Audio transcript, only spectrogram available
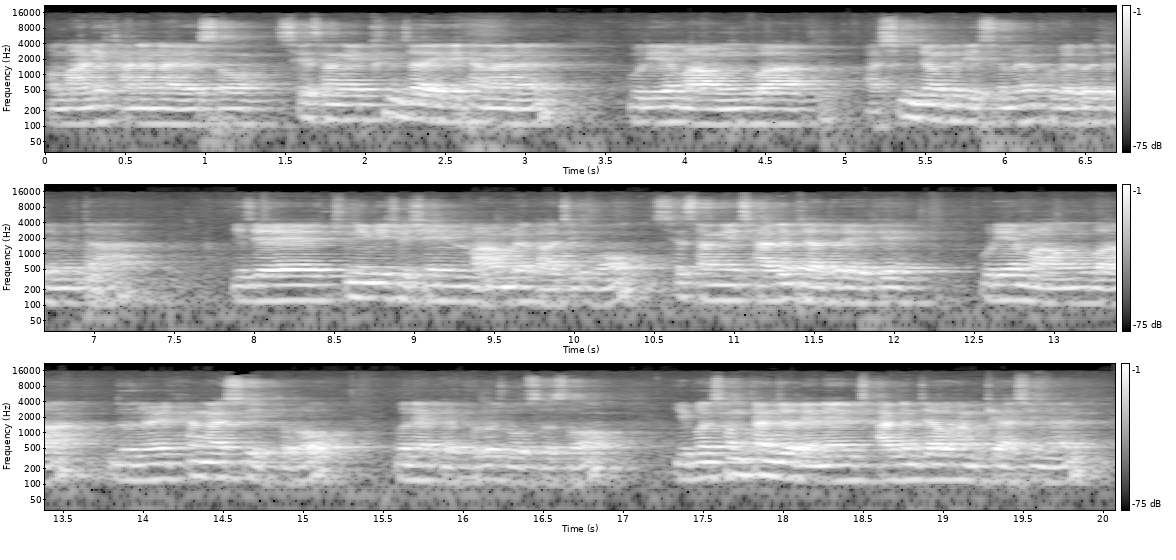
많이 가난하여서 세상의 큰 자에게 향하는 우리의 마음과 심정들이 있음을 고백을 드립니다. 이제 주님이 주신 마음을 가지고 세상의 작은 자들에게 우리의 마음과 눈을 향할 수 있도록 은혜 베풀어 주옵소서. 이번 성탄절에는 작은 자와 함께 하시는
